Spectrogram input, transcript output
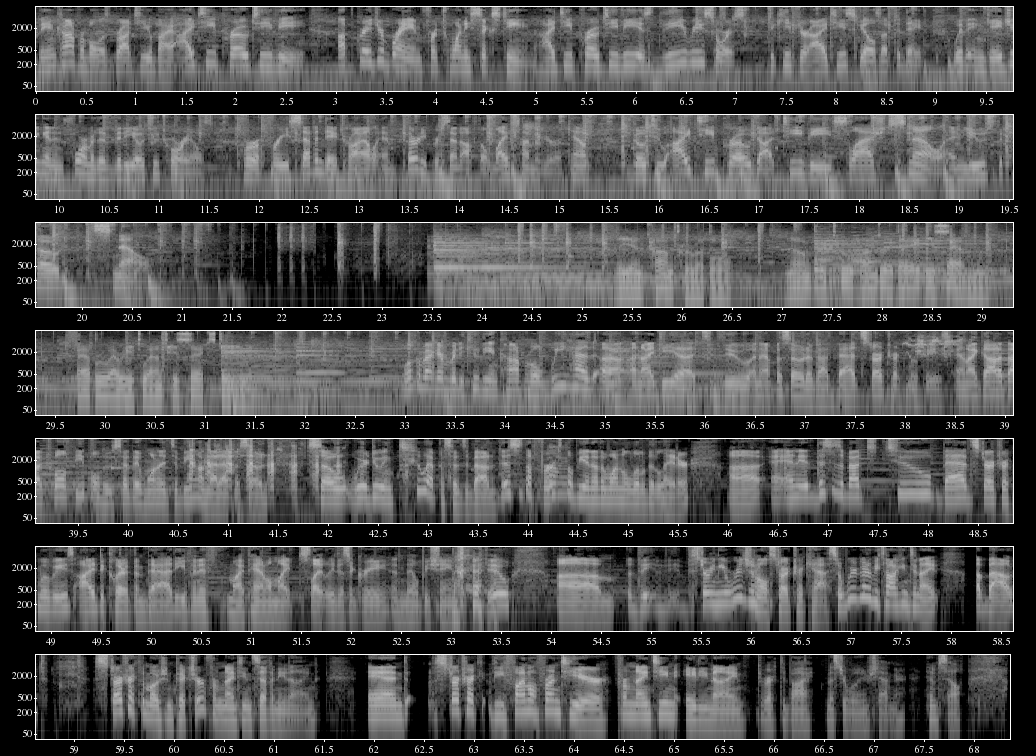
The Incomparable is brought to you by IT Pro TV. Upgrade your brain for 2016. IT Pro TV is the resource to keep your IT skills up to date with engaging and informative video tutorials. For a free seven day trial and 30% off the lifetime of your account, go to itpro.tv slash Snell and use the code SNELL. The Incomparable. Number 287. February 2016. Welcome back, everybody, to The Incomparable. We had uh, an idea to do an episode about bad Star Trek movies, and I got about 12 people who said they wanted to be on that episode. so we're doing two episodes about it. This is the first, there'll be another one a little bit later. Uh, and it, this is about two bad Star Trek movies. I declared them bad, even if my panel might slightly disagree, and they'll be shamed if they do. Um, the, the, starring the original Star Trek cast. So we're going to be talking tonight about Star Trek the Motion Picture from 1979 and Star Trek The Final Frontier from 1989, directed by Mr. William Shatner himself.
